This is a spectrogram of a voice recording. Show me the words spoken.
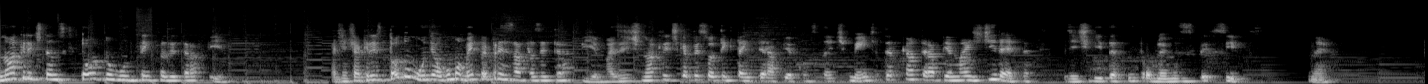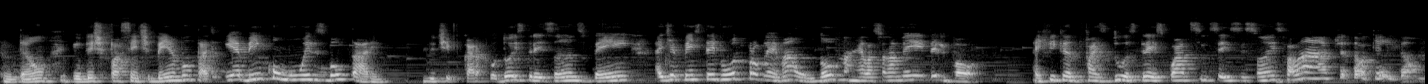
não acreditamos que todo mundo tem que fazer terapia. A gente acredita que todo mundo em algum momento vai precisar fazer terapia, mas a gente não acredita que a pessoa tem que estar em terapia constantemente, até porque é uma terapia mais direta. A gente lida com problemas específicos, né? Então, eu deixo o paciente bem à vontade. E é bem comum eles voltarem. Do tipo, o cara ficou dois, três anos bem, aí de repente teve um outro problema, ah, um novo relacionamento, ele volta. Aí fica, faz duas, três, quatro, cinco, seis sessões, fala, ah, já tá ok, então.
